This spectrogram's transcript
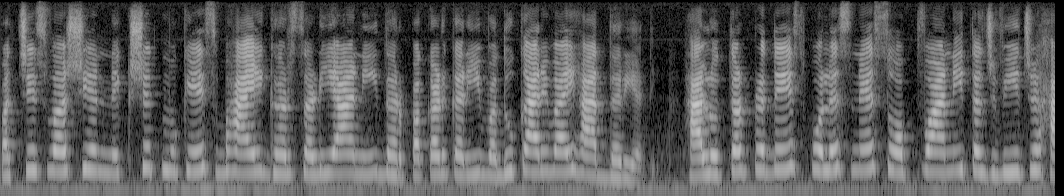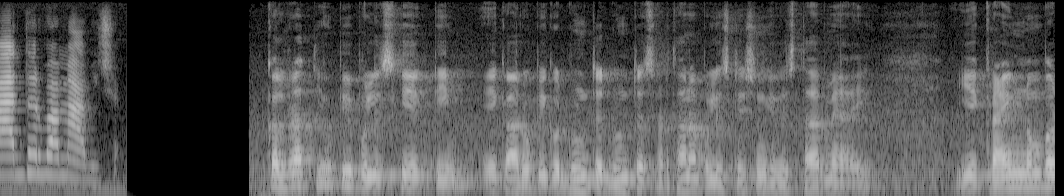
પચીસ વર્ષીય નિક્ષિત મુકેશભાઈ ઘરસડિયાની ધરપકડ કરી વધુ કાર્યવાહી હાથ ધરી હતી હાલ ઉત્તર પ્રદેશ પોલીસને સોંપવાની તજવીજ હાથ ધરવામાં આવી છે कल रात यूपी पुलिस की एक टीम एक आरोपी को ढूंढते ढूंढते सरथाना पुलिस स्टेशन के विस्तार में आई ये crime number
